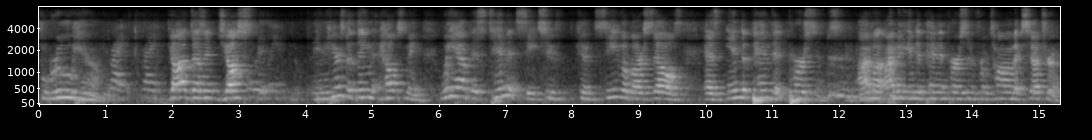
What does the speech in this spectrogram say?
through him. Right. Right. God doesn't just Absolutely. and here's the thing that helps me. We have this tendency to conceive of ourselves as independent persons. I'm, a, I'm an independent person from Tom, etc.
